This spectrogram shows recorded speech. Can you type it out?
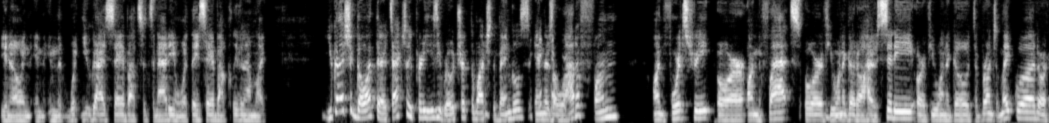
you know, and and, and the, what you guys say about Cincinnati and what they say about Cleveland. I'm like, you guys should go out there. It's actually a pretty easy road trip to watch the Bengals, and there's a lot of fun on Fourth Street or on the flats, or if you want to go to Ohio City, or if you want to go to brunch in Lakewood, or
